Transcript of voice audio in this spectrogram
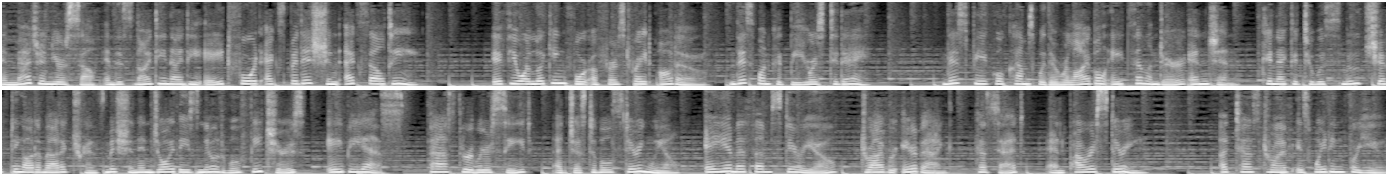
Imagine yourself in this 1998 Ford Expedition XLT. If you are looking for a first-rate auto, this one could be yours today. This vehicle comes with a reliable 8-cylinder engine, connected to a smooth shifting automatic transmission. Enjoy these notable features, ABS, pass-through rear seat, adjustable steering wheel, AM-FM stereo, driver airbag, cassette, and power steering. A test drive is waiting for you.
